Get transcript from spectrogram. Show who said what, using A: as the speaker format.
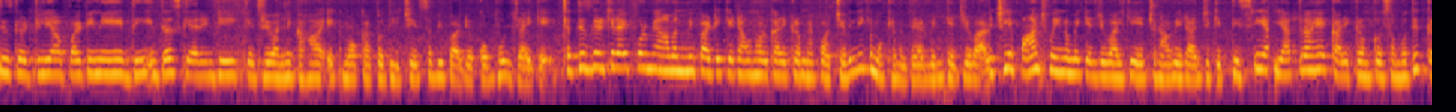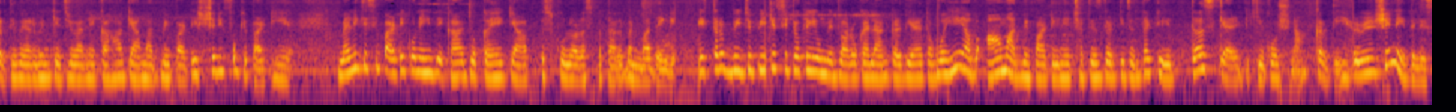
A: छत्तीसगढ़ के लिए आप पार्टी ने दी दस गारंटी केजरीवाल ने कहा, एक मौका तो दीजिए, सभी पार्टियों को भूल जाएँगे छत्तीसगढ़ के रायपुर में आम आदमी पार्टी के टाउन हॉल कार्यक्रम में पहुँचे दिल्ली के मुख्यमंत्री अरविंद केजरीवाल। पिछले पाँच महीनों में केजरीवाल की ये चुनावी राज्य की तीसरी यात्रा है। कार्यक्रम को संबोधित करते हुए अरविंद केजरीवाल ने कहा कि आम आदमी पार्टी शरीफों की पार्टी है। मैंने किसी पार्टी को नहीं देखा जो कहे कि आप स्कूल और अस्पताल बनवा देंगे। एक तरफ़ बीजेपी के सीटों के लिए उम्मीदवारों का ऐलान कर दिया है तो वहीं अब आम आदमी पार्टी ने छत्तीसगढ़ की जनता के लिए 10 गारंटी की घोषणा कर दी है। नई दिल्ली से।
